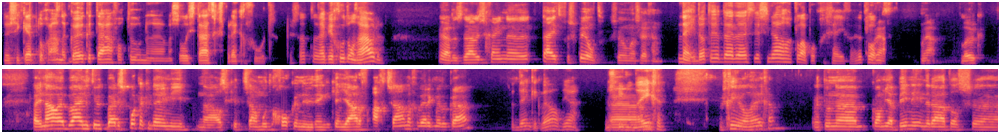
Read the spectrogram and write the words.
Dus ik heb toch aan de keukentafel toen mijn sollicitatiegesprek gevoerd. Dus dat heb je goed onthouden. Ja, dus daar is geen tijd verspild, zullen we maar zeggen. Nee, dat, daar is er snel een klap op gegeven. Dat klopt. Ja, ja leuk. Hey, nou hebben wij natuurlijk bij de Sportacademie, nou, als ik het zou moeten gokken nu, denk ik een jaar of acht samengewerkt met elkaar. Dat denk ik wel, ja. Misschien wel ehm, negen. Misschien wel negen. En toen uh, kwam jij binnen inderdaad als, uh,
